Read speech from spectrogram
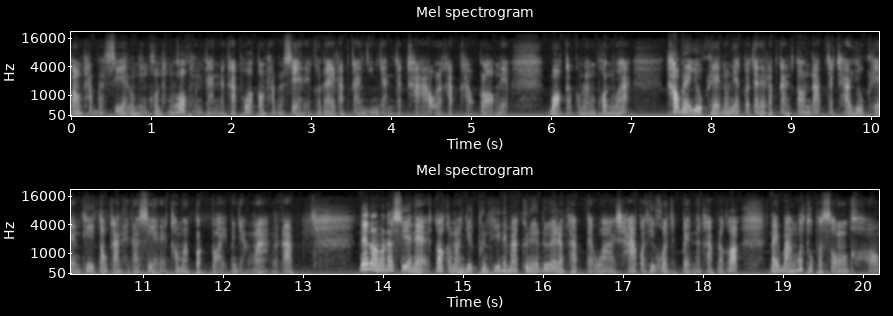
กองทัพรัสเซียรวมถึงคนทั้งโลกเหมือนกันนะครับเพราะว่ากองทัพรัสเซียเนี่ยก็ได้รับการยืนยันจากข่าวนะครับข่าวกรองเนี่ยบอกกับกำลังพลว่า เข้าไปในยูเครนแล้วเนี่ยก็จะได้รับการต้อนรับจากชาวยูเครนที่ต้องการให้รัสเซียเนี่ยเข้ามาปลดปล่อยเป็นอย่างมากนะครับแน่นอนว่ารัสเซียเนี่ยก็กำลังยึดพื้นที่ได้มากขึ้นเรื่อยๆนะครับ แต่ว่าช้ากว่าที่ควรจะเป็นนะครับ แล้วก็ในบางวัตถุประสงค์ของ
